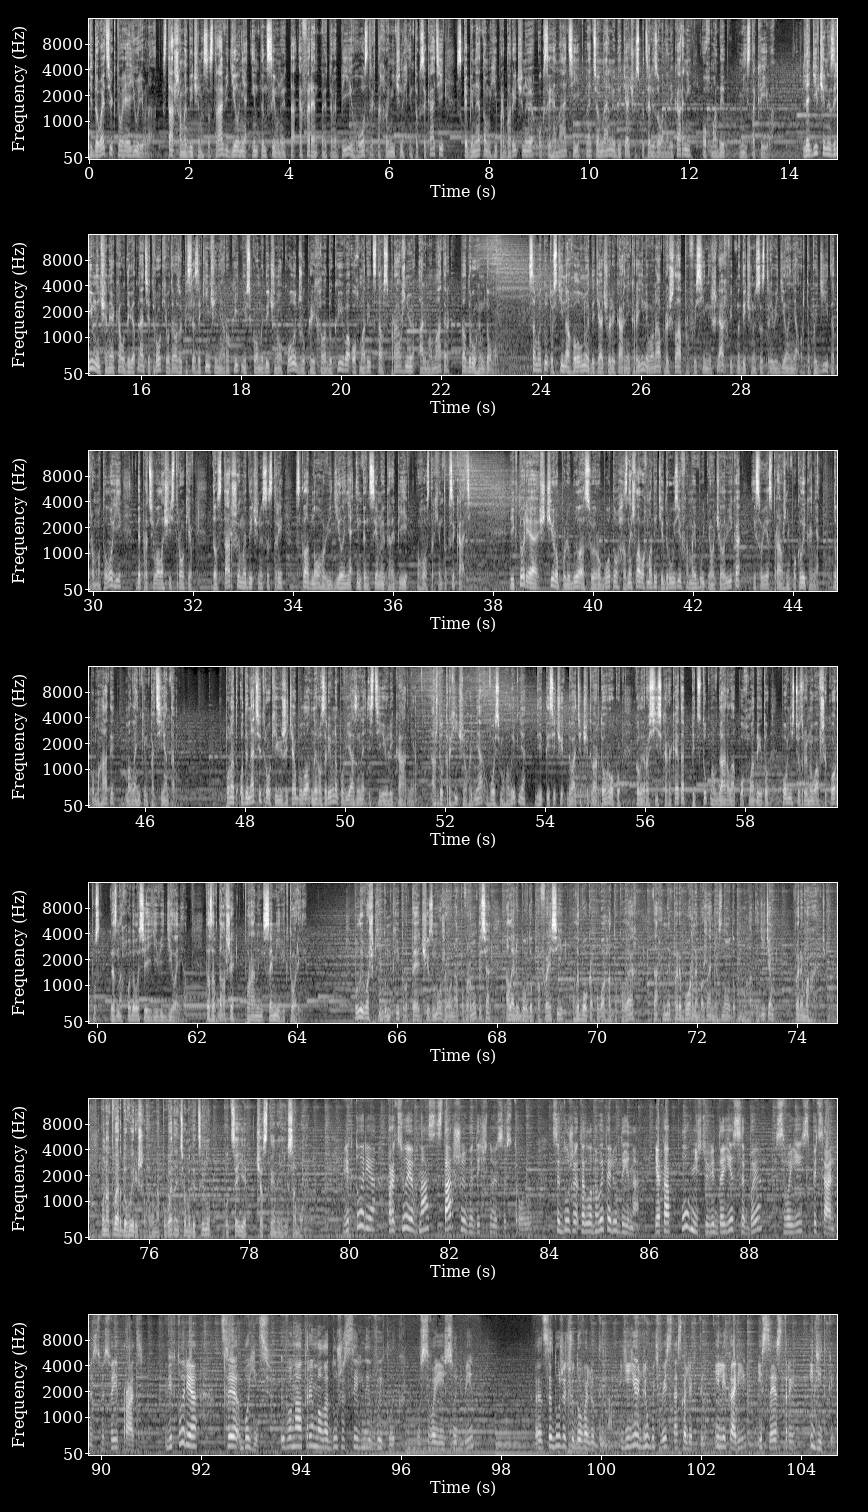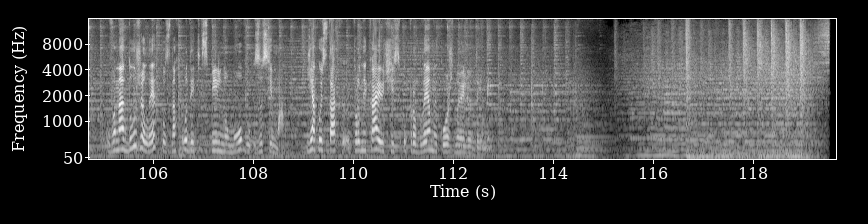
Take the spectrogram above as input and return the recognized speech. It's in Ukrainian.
Дідовець Вікторія Юрівна, старша медична сестра відділення інтенсивної та еферентної терапії гострих та хронічних інтоксикацій з кабінетом гіпербаричної оксигенації Національної дитячої спеціалізованої лікарні Охмадит міста Києва. Для дівчини з Рівненщини, яка у 19 років одразу після закінчення Рокитнівського медичного коледжу приїхала до Києва, Охмадит став справжньою альма-матер та другим домом. Саме тут, у стінах головної дитячої лікарні країни, вона пройшла професійний шлях від медичної сестри відділення ортопедії та травматології, де працювала 6 років, до старшої медичної сестри складного відділення інтенсивної терапії гострих інтоксикацій. Вікторія щиро полюбила свою роботу, знайшла в Охмадиті друзів, майбутнього чоловіка і своє справжнє покликання допомагати маленьким пацієнтам. Понад 11 років її життя було нерозривно пов'язане із цією лікарнею, аж до трагічного дня, 8 липня 2024 року, коли російська ракета підступно вдарила по Хмадиту, повністю зруйнувавши корпус, де знаходилося її відділення, та завдавши поранень самій Вікторії. Були важкі думки про те, чи зможе вона повернутися, але любов до професії, глибока повага до колег та непереборне бажання знову допомагати дітям перемагають. Вона твердо вирішила, вона повернеться в медицину, бо це є частина її самої. Вікторія працює в нас старшою медичною сестрою. Це дуже талановита людина, яка повністю віддає себе своїй спеціальності, своїй праці. Вікторія це боєць. Вона отримала дуже сильний виклик в своїй судьбі. Е, Це дуже чудова людина. Її любить весь наш колектив. І лікарі, і сестри, і дітки. Вона дуже легко знаходить спільну мову з усіма, якось так проникаючись у проблеми кожної людини.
